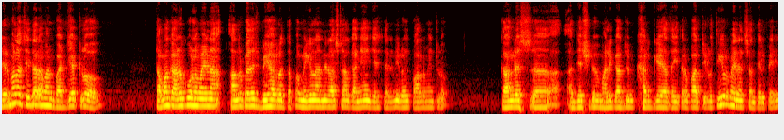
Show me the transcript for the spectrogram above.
నిర్మలా సీతారామన్ బడ్జెట్లో తమకు అనుకూలమైన ఆంధ్రప్రదేశ్ బీహార్లకు తప్ప మిగిలిన అన్ని రాష్ట్రాలకు అన్యాయం చేశారని ఈరోజు పార్లమెంట్లో కాంగ్రెస్ అధ్యక్షుడు మల్లికార్జున్ ఖర్గే అత ఇతర పార్టీలు తీవ్రమైన నిరసన తెలిపాయి.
